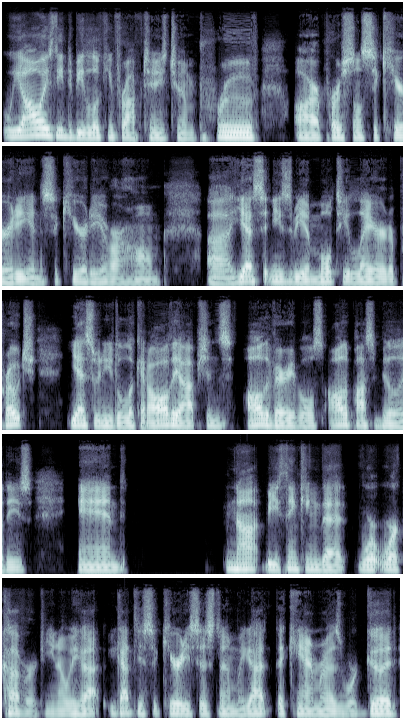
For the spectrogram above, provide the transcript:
we always need to be looking for opportunities to improve our personal security and the security of our home. Uh, yes it needs to be a multi-layered approach. Yes we need to look at all the options all the variables all the possibilities and not be thinking that we're, we're covered you know we got we got the security system we got the cameras we're good.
